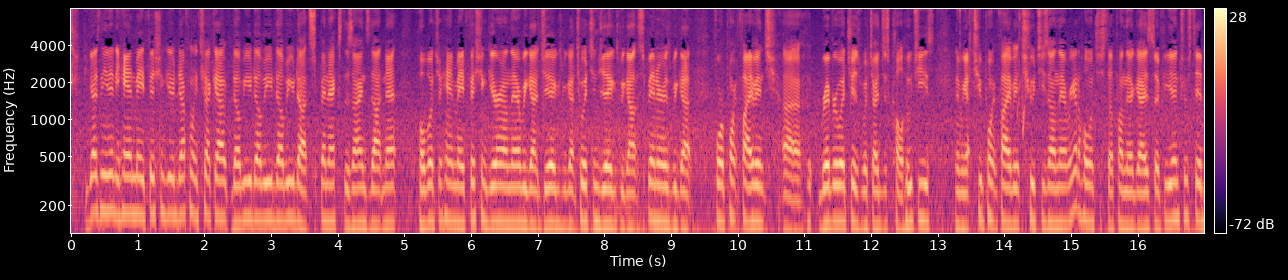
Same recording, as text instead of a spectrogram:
If you guys need any handmade fishing gear, definitely check out www.spinxdesigns.net. Whole bunch of handmade fishing gear on there. We got jigs, we got twitching jigs, we got spinners, we got 4.5 inch uh, river witches, which I just call hoochies. Then we got 2.5 inch hoochies on there. We got a whole bunch of stuff on there, guys. So if you're interested,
